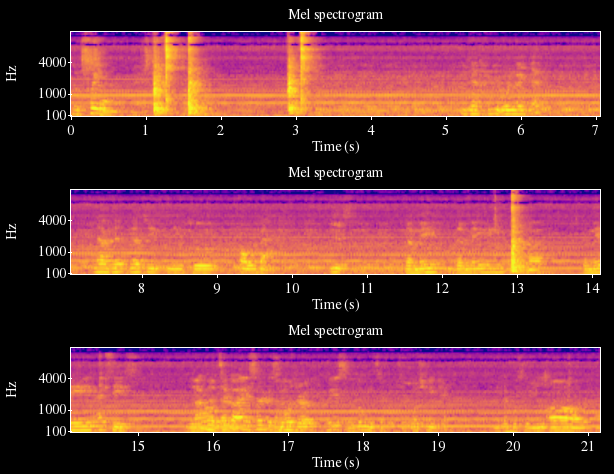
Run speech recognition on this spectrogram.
就退了。就正转，就退。哎 It has to be hold like that. Now that that is need to fall back. Yes. The main the main uh, the main axis. 然后这个 I 四的 the 时候可以手动走走过去一点，那个不是影响。哦哦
